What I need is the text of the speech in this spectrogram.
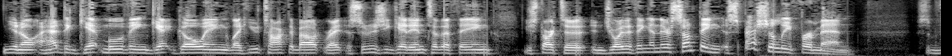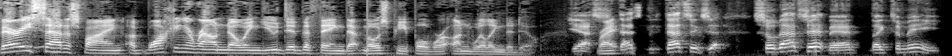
you know, I had to get moving, get going. Like you talked about, right? As soon as you get into the thing, you start to enjoy the thing. And there's something, especially for men, it's very satisfying of walking around knowing you did the thing that most people were unwilling to do. Yes. Right. That's that's exactly. So that's it, man. Like to me,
